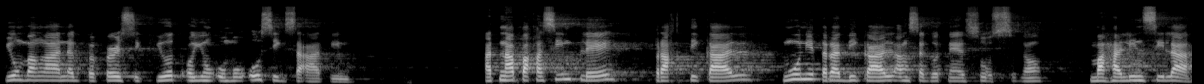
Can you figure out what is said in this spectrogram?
yung mga nagpe-persecute o yung umuusig sa atin? At napakasimple, praktikal, ngunit radikal ang sagot ni Jesus. No? Mahalin sila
